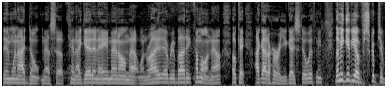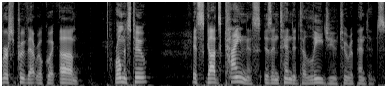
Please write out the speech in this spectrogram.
than when I don't mess up. Can I get an amen on that one, right, everybody? Come on now. Okay, I got to hurry. You guys still with me? Let me give you a scripture verse to prove that real quick. Um, Romans 2, it's God's kindness is intended to lead you to repentance.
